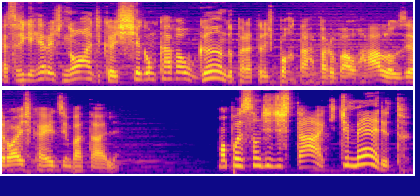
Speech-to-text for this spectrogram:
essas guerreiras nórdicas chegam cavalgando para transportar para o Valhalla os heróis caídos em batalha. Uma posição de destaque, de mérito.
